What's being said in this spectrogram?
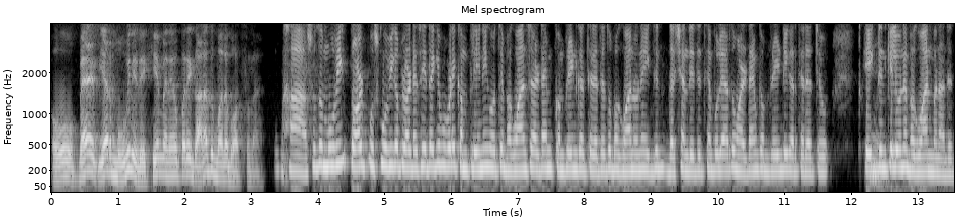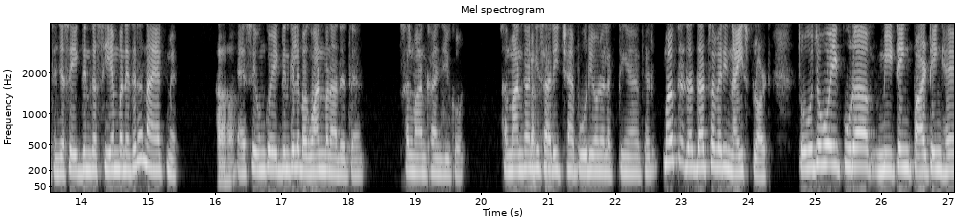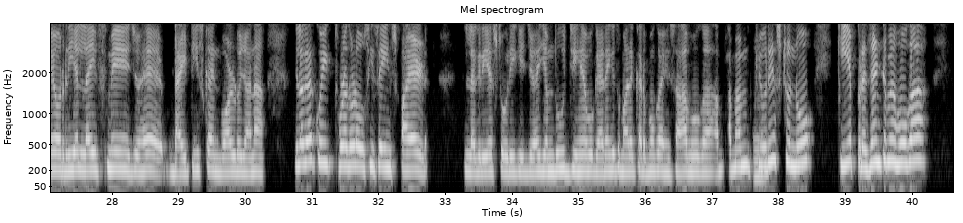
ओ मैं यार मूवी नहीं देखी है मैंने ऊपर एक गाना तुम्हारे बहुत सुना है। हाँ सो तो मूवी प्लॉट उस मूवी का प्लॉट ऐसे ही था कि वो बड़े कंप्लेनिंग होते हैं भगवान से हर टाइम कंप्लेन करते रहते हैं तो भगवान उन्हें एक दिन दर्शन दे देते हैं बोले यार तुम हर टाइम कंप्लेन ही करते रहते हो। तो एक दिन के लिए उन्हें भगवान बना देते हैं जैसे एक दिन का सीएम बने थे ना नायक में। हाँ, हाँ। ऐसे उनको एक दिन के लिए भगवान बना देते हैं सलमान खान जी को। सलमान खान की अच्छा। सारी इच्छाएँ पूरी होने लगती हैं फिर मतलब that's a very nice plot तो जो वो एक पूरा मीटिंग पार्टिंग है और रियल लाइफ में जो है डाइटिस का इन्वॉल्व हो जाना मुझे लगा कोई थोड़ा थोड़ा उसी से इंस्पायर्ड लग रही है स्टोरी की। जो है यमदूत जी हैं वो कह रहे हैं कि तुम्हारे कर्मों का हिसाब होगा। अब अब I am curious to know कि ये प्रेजेंट में होगा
